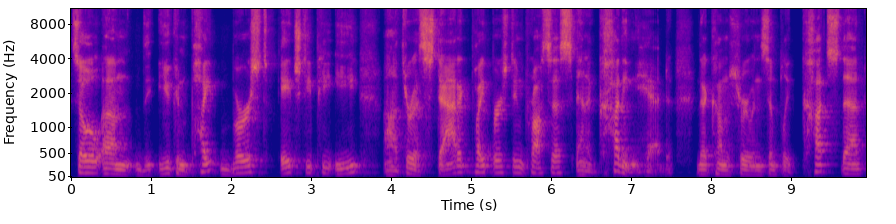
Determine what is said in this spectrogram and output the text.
So um, the, you can pipe burst HDPE uh, through a static pipe bursting process and a cutting head that comes through and simply cuts that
